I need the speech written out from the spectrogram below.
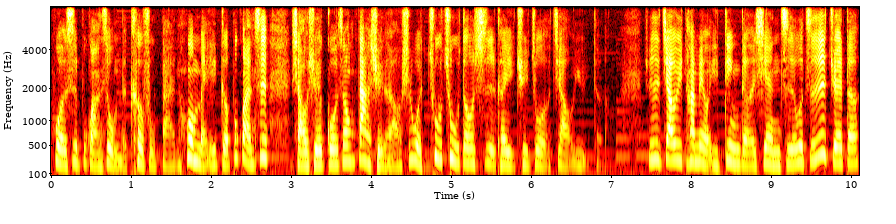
或者是不管是我们的客服班，或每一个不管是小学、国中、大学的老师，我处处都是可以去做教育的，就是教育它没有一定的限制。我只是觉得。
